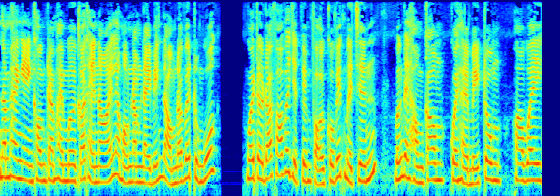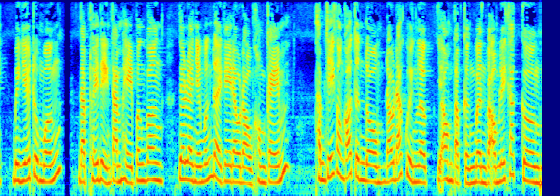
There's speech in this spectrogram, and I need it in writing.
Năm 2020 có thể nói là một năm đầy biến động đối với Trung Quốc. Ngoài trừ đối phó với dịch viêm phổi COVID-19, vấn đề Hồng Kông, quan hệ Mỹ-Trung, Huawei, biên giới Trung Ấn, đập thủy điện Tam Hiệp vân vân đều là những vấn đề gây đau đầu không kém. Thậm chí còn có tin đồn đấu đá quyền lực giữa ông Tập Cận Bình và ông Lý Khắc Cường,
